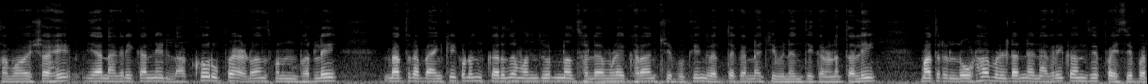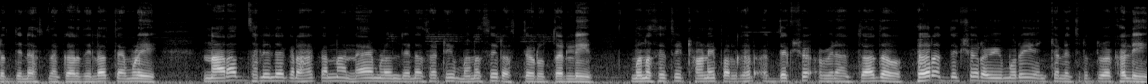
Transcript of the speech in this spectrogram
समावेश आहे. या नागरिकांनी लाखो रुपये ॲडव्हान्स म्हणून भरले. मात्र बँकेकडून कर्ज मंजूर न झाल्यामुळे घरांची बुकिंग रद्द करण्याची विनंती करण्यात आली. मात्र लोढा बिल्डरने नागरिकांचे पैसे परत देण्यास नकार दिला. त्यामुळे नाराज झालेल्या ग्राहकांना न्याय मिळवून देण्यासाठी मनसे रस्त्यावर उतरले. मनसेचे ठाणे पालघर अध्यक्ष अविनाश जाधव शहर अध्यक्ष रवी मोरे यांच्या नेतृत्वाखाली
